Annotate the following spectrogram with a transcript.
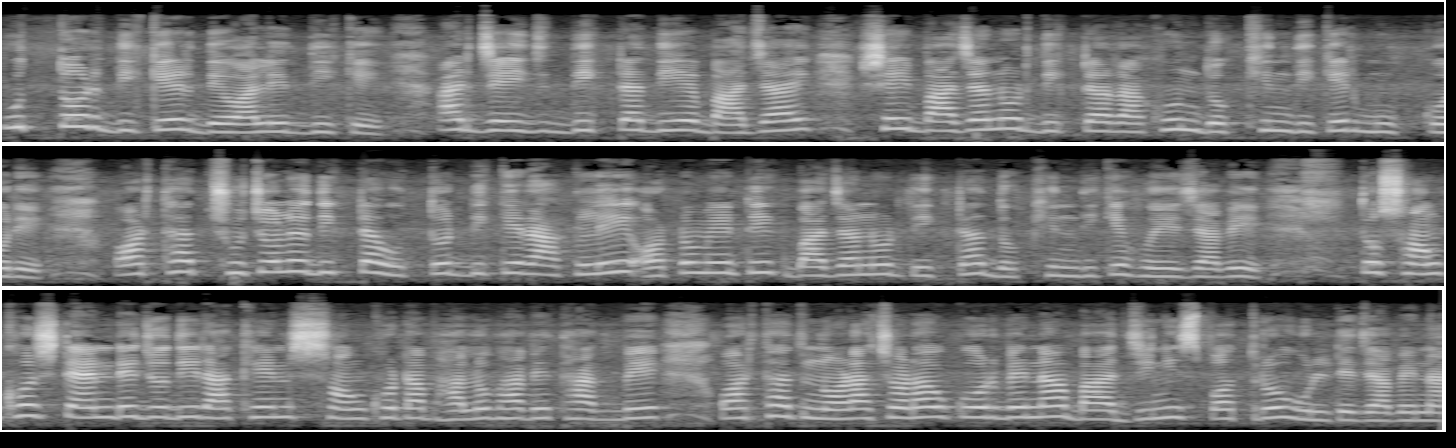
উত্তর দিকের দেওয়ালের দিকে। আর যেই দিকটা দিয়ে বাজায়, সেই বাজানোর দিকটা রাখুন দক্ষিণ দিকের মুখ করে। অর্থাৎ ছুচলো দিকটা উত্তর দিকে রাখলেই অটোমেটিক বাজানোর দিকটা দক্ষিণ দিকে হয়ে যাবে। তো শঙ্খ স্ট্যান্ডে যদি রাখেন, শঙ্খটা ভালোভাবে থাকবে, অর্থাৎ নড়াচড়াও করবে না বা জিনিসপত্রও উল্টে যাবে না।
